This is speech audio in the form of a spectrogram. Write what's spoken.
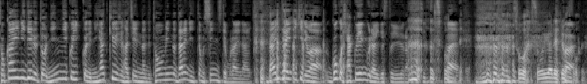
都会に出るとニンニク1個で298円なんで島民の誰に言っても信じてもらえない。大体駅では5個100円ぐらいですというような話。そうはいね。そう、そう言われればそうだね。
